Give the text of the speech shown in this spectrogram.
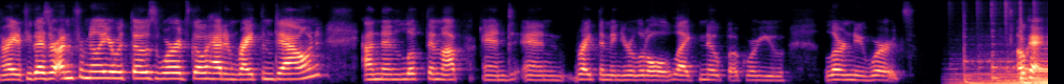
All right. If you guys are unfamiliar with those words, go ahead and write them down and then look them up and, and write them in your little like notebook where you learn new words. Okay.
